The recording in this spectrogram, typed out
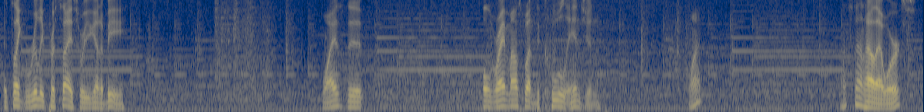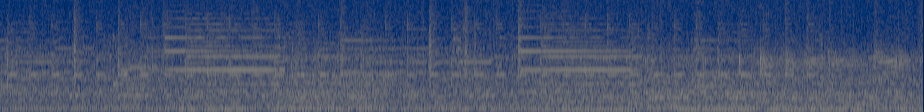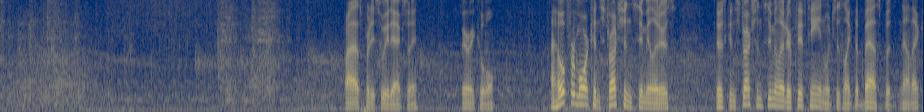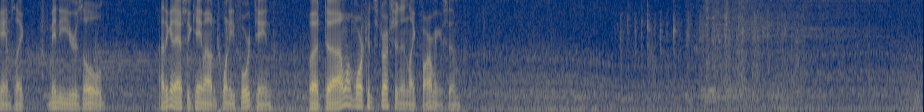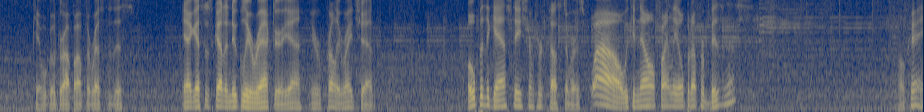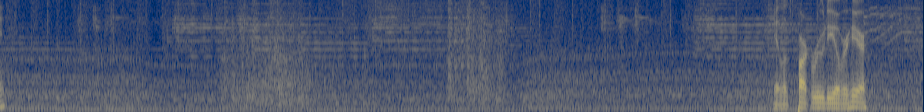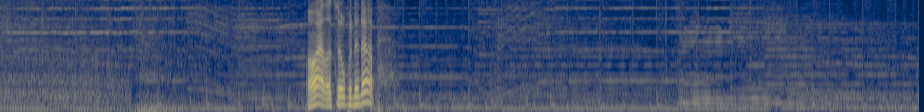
it's like really precise where you gotta be. Why is the... Hold right mouse button to cool engine. What? That's not how that works. Wow, that's pretty sweet, actually. Very cool. I hope for more construction simulators. There's Construction Simulator 15, which is like the best, but now that game's like many years old. I think it actually came out in 2014. But uh, I want more construction in like Farming Sim. Okay, we'll go drop off the rest of this. Yeah, I guess it's got a nuclear reactor. Yeah, you're probably right, Chad. Open the gas station for customers. Wow, we can now finally open up for business? Okay. Okay, let's park Rudy over here. Alright, let's open it up.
